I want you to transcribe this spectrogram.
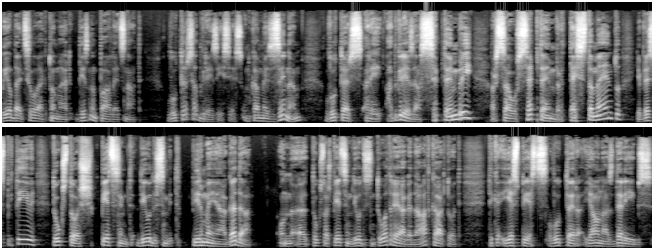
liela daļa cilvēku tomēr diezgan pārliecināti. Luters atgriezīsies, un kā mēs zinām, Luters arī atgriezās septembrī ar savu septembra testamentu, jeb respektīvi 1521. gadā un 1522. Eh, gadā atkārtot tika iespiests Lutera jaunās derības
